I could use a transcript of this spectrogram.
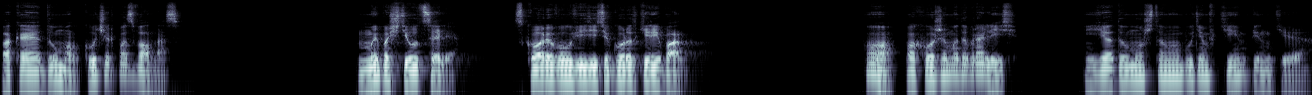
Пока я думал, кучер позвал нас. Мы почти у цели. Скоро вы увидите город Кирибан. О, похоже, мы добрались. Я думал, что мы будем в кемпинге.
